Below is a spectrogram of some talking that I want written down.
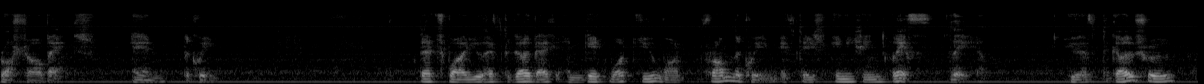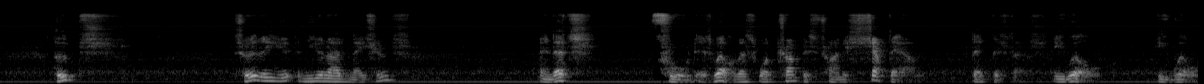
Rothschild Banks and the Queen. That's why you have to go back and get what you want from the Queen if there's anything left there. You have to go through hoops, through the, U the United Nations, and that's fraud as well. That's what Trump is trying to shut down, that business. He will. He will,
